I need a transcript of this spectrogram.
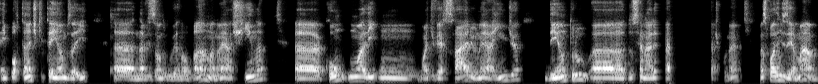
é importante que tenhamos aí, uh, na visão do governo Obama, não é? a China com um, um, um, adversário, né? a Índia, dentro do cenário né? Mas podem dizer, mas,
